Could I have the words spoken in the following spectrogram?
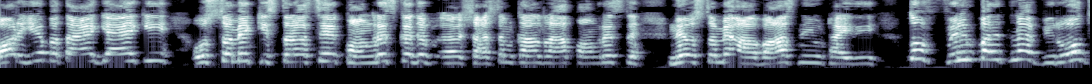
और ये बताया गया है कि उस समय किस तरह से कांग्रेस का जब शासनकाल रहा, कांग्रेस ने उस समय आवाज़ नहीं उठाई थी। तो फ़िल्म पर इतना विरोध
